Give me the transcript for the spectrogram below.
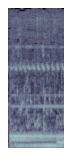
Música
